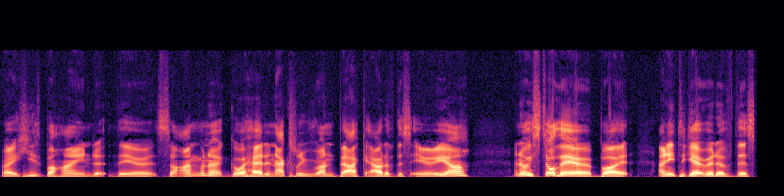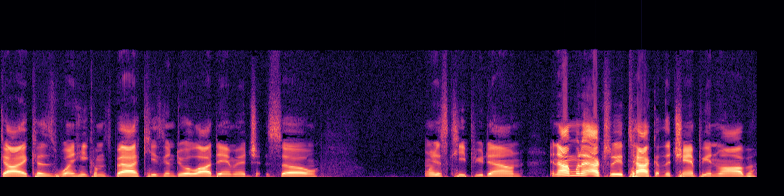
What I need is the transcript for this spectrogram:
Right, he's behind there. So I'm going to go ahead and actually run back out of this area. I know he's still there, but I need to get rid of this guy, because when he comes back, he's going to do a lot of damage. So, let me just keep you down. And I'm going to actually attack the champion mob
